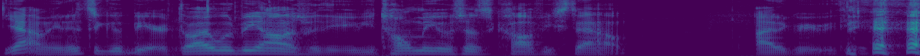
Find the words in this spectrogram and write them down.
yeah, I mean it's a good beer. Though I would be honest with you, if you told me it was just a coffee stout, I'd agree with you.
